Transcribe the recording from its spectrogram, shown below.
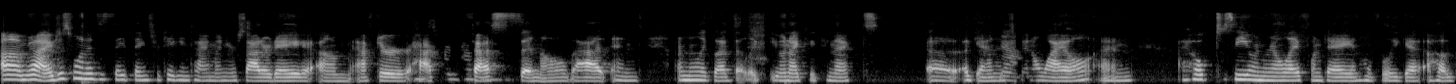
um, yeah, I just wanted to say thanks for taking time on your Saturday um, after Hack Fests and all that. And I'm really glad that like you and I could connect uh, again. It's yeah. been a while, and I hope to see you in real life one day and hopefully get a hug.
